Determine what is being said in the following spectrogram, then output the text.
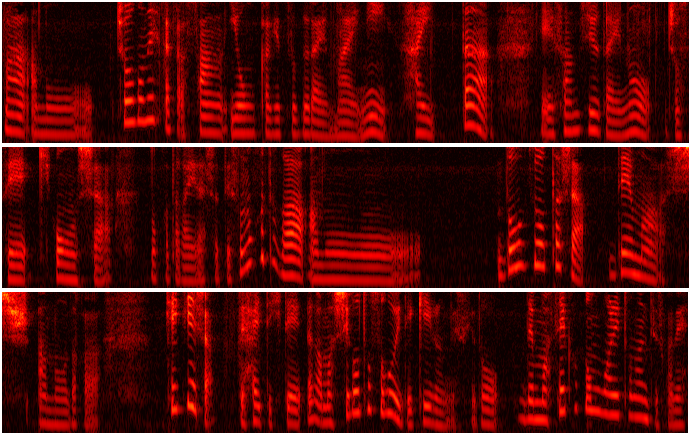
まああのちょうどねだから34ヶ月ぐらい前に入った、えー、30代の女性既婚者の方がいらっしゃってその方があの同業他社でまああのだから経験者で入ってきてだからまあ仕事すごいできるんですけどでまあ性格も割と何ですかね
